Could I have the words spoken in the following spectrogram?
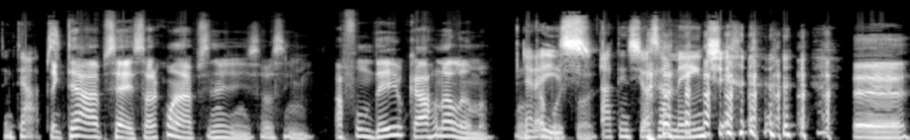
tem que ter ápice. Tem que ter ápice, é, história com ápice, né, gente? Só assim, afundei o carro na lama. Bom, Era isso. Atenciosamente. é,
